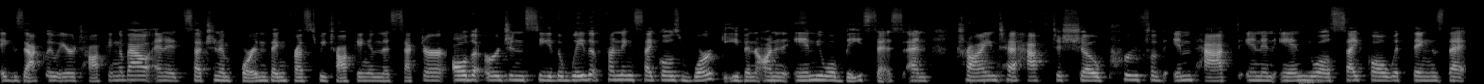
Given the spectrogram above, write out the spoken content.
exactly what you're talking about. And it's such an important thing for us to be talking in this sector. All the urgency, the way that funding cycles work, even on an annual basis, and trying to have to show proof of impact in an annual cycle with things that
